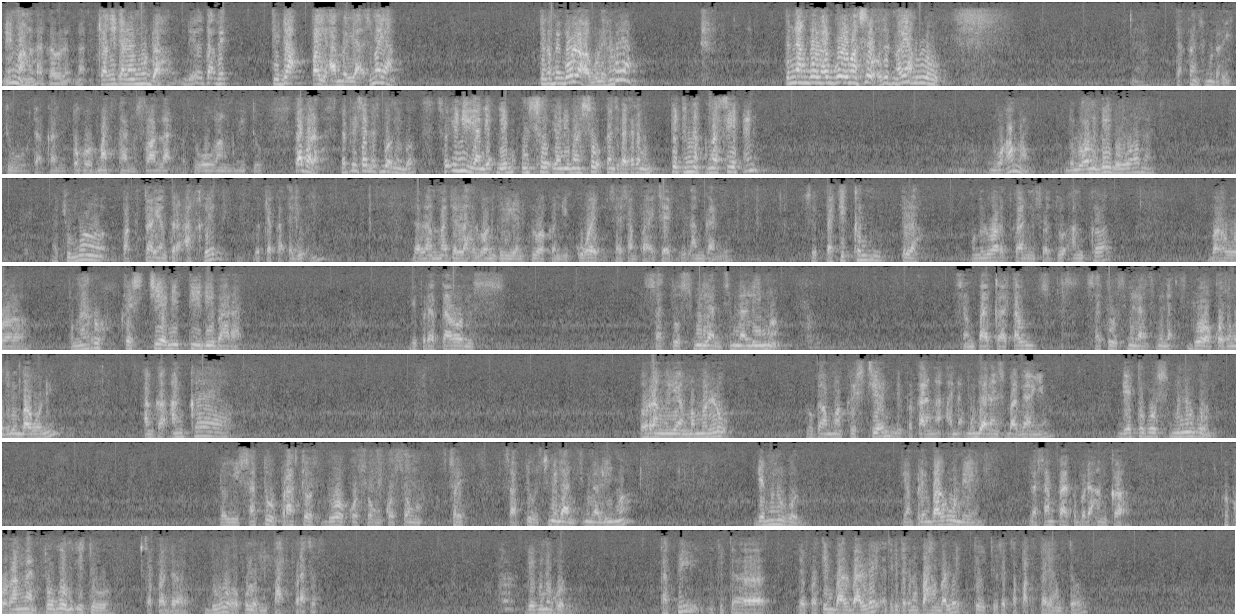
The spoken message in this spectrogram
Memanglah kalau nak cari jalan mudah dia tak tidak payah ambil sembahyang tengah main bola boleh sembahyang tenang bola gol masuk semayang dulu. Takkan semudah itu takkan penghormatan salat waktu orang begitu. Tak apalah. Tapi saya nak sebut ni bahawa so ini yang dia, dia unsur yang dimasukkan saya katakan fitnah masih kan luar ramai. Di luar negeri luar ramai cuma fakta yang terakhir bercakap tajuk ni dalam majalah luar negeri yang keluarkan di Kuwait saya sampai saya langgan ya. Sepatikan telah mengeluarkan suatu angka bahawa pengaruh Christianity di barat di pada tahun 1995 sampai ke tahun 1992 baru ni angka-angka orang yang memeluk agama Kristian di perkalangan anak muda dan sebagainya dia terus menurun. Dari 1% 200 sorry 1995 dia menurun. Yang paling baru ni dah sampai kepada angka. Kekurangan turun itu kepada 24% dia menurun. Tapi kita dapat timbal balik atau kita kena faham balik itu, itu satu fakta yang betul.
